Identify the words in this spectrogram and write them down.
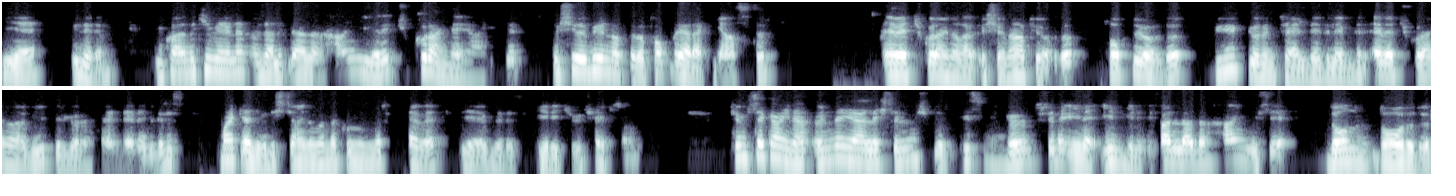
diyebilirim. Yukarıdaki verilen özelliklerden hangileri çukur aynaya aittir? Işığı bir noktada toplayarak yansıtır. Evet çukur aynalar ışığı ne yapıyordu? Topluyordu. Büyük görüntü elde edilebilir. Evet çukur aynalar büyük bir görüntü elde edebiliriz. Makyaj ve dişçi aynalarında kullanılır. Evet diyebiliriz. 1, 2, 3 hepsi olur. Tümsek ayna önüne yerleştirilmiş bir cismin görüntüsüyle ile ilgili ifadelerden hangisi don doğrudur?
